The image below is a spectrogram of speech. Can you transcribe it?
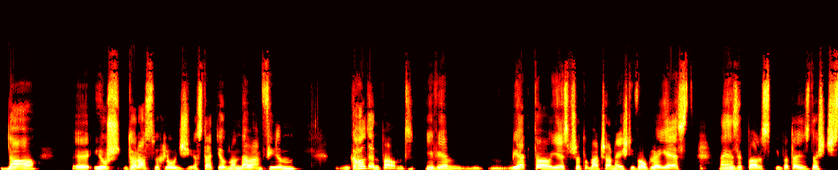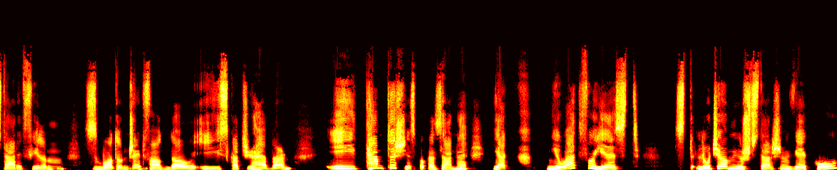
no, y, już dorosłych ludzi. Ostatnio oglądałam film Golden Pond. Nie wiem, jak to jest przetłumaczone, jeśli w ogóle jest na język polski, bo to jest dość stary film z młodą Jane Fondą i z Katrin Hepburn. I tam też jest pokazane, jak niełatwo jest ludziom już w starszym wieku,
